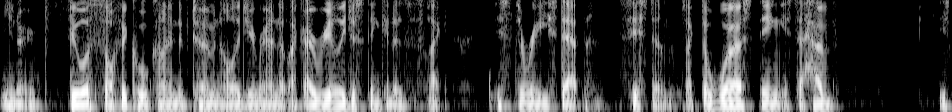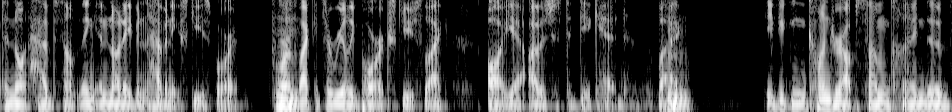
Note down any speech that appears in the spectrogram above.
you know, philosophical kind of terminology around it, like I really just think it is as like this three step system. It's like the worst thing is to have is to not have something and not even have an excuse for it. Or if Mm. like it's a really poor excuse, like, oh yeah, I was just a dickhead. Like Mm. if you can conjure up some kind of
